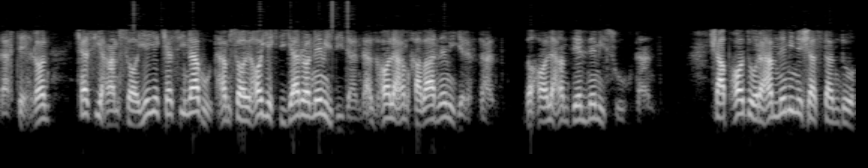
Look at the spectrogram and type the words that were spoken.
در تهران کسی همسایه کسی نبود. همسایه ها یکدیگر را نمی‌دیدند. از حال هم خبر نمی گرفتند به حال هم دل نمی سوختند شبها دور هم نمی نشستند و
